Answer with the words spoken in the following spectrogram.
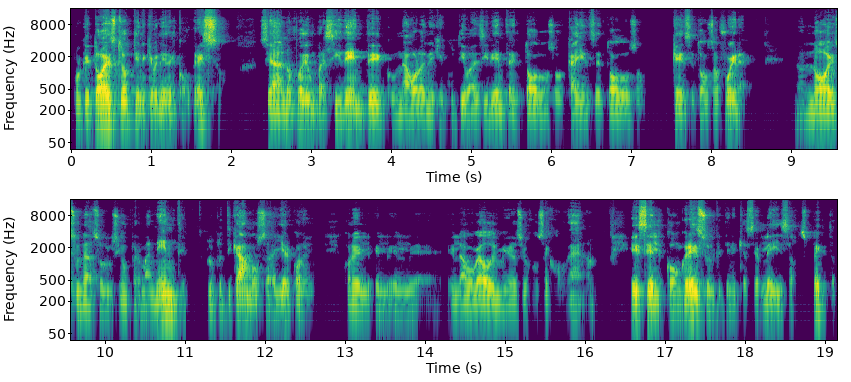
Porque todo esto tiene que venir del Congreso. O sea, no puede un presidente con una orden ejecutiva decir entren todos o cállense todos o quédense todos afuera. No, no es una solución permanente. Lo platicábamos ayer con el, con el, el, el, abogado de inmigración José Jordán. Es el Congreso el que tiene que hacer leyes al respecto.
